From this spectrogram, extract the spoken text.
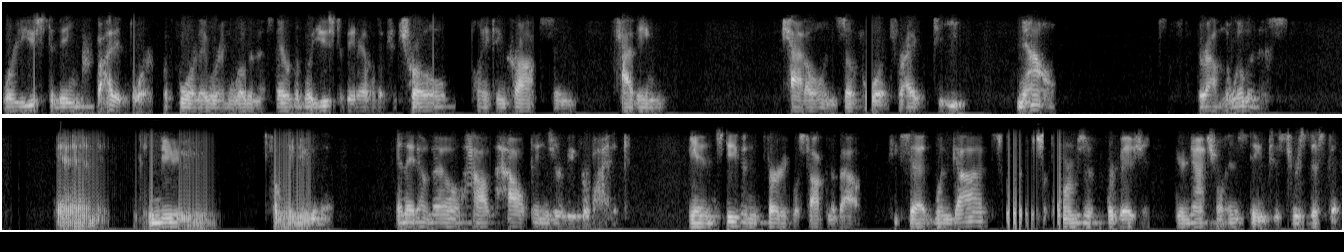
were used to being provided for before they were in the wilderness. They were used to being able to control planting crops and having cattle and so forth, right, to eat. Now they're out in the wilderness and it's new, totally new to them and they don't know how how things are to be provided. And Steven Furtick was talking about. He said, when God switches forms of provision, your natural instinct is to resist it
